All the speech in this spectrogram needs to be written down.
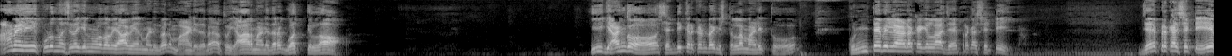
ಆಮೇಲೆ ಈ ಕುಡಿದ ನಶದಾಗ ಇನ್ನು ಉಳಿದವೆ ಯಾವ ಏನು ಮಾಡಿದ್ವಿ ಮಾಡಿದವೆ. ಅಥವಾ ಯಾರು ಮಾಡಿದಾರೆ ಗೊತ್ತಿಲ್ಲ. ಈ ಗ್ಯಾಂಗು ಶೆಡ್ಡಿ ಕರ್ಕೊಂಡೋಗಿ ಇಷ್ಟೆಲ್ಲ ಮಾಡಿತ್ತು. ಕುಂಟೆ ಬಿಲ್ಲೆ ಆಡೋಕ್ಕಾಗಿಲ್ಲ ಜಯಪ್ರಕಾಶ್ ಶೆಟ್ಟಿ. ಜಯಪ್ರಕಾಶ್ ಶೆಟ್ಟಿ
